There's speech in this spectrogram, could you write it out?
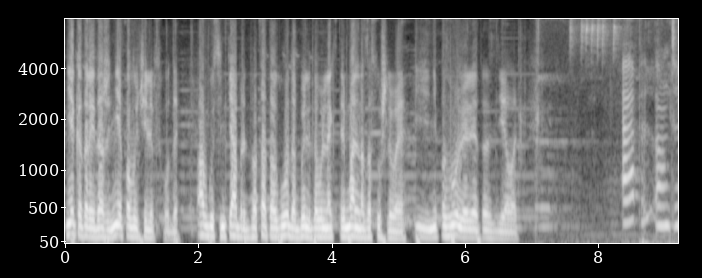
некоторые даже не получили всходы. Август-сентябрь 2020 года были довольно экстремально засушливые и не позволили это сделать. Belong to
